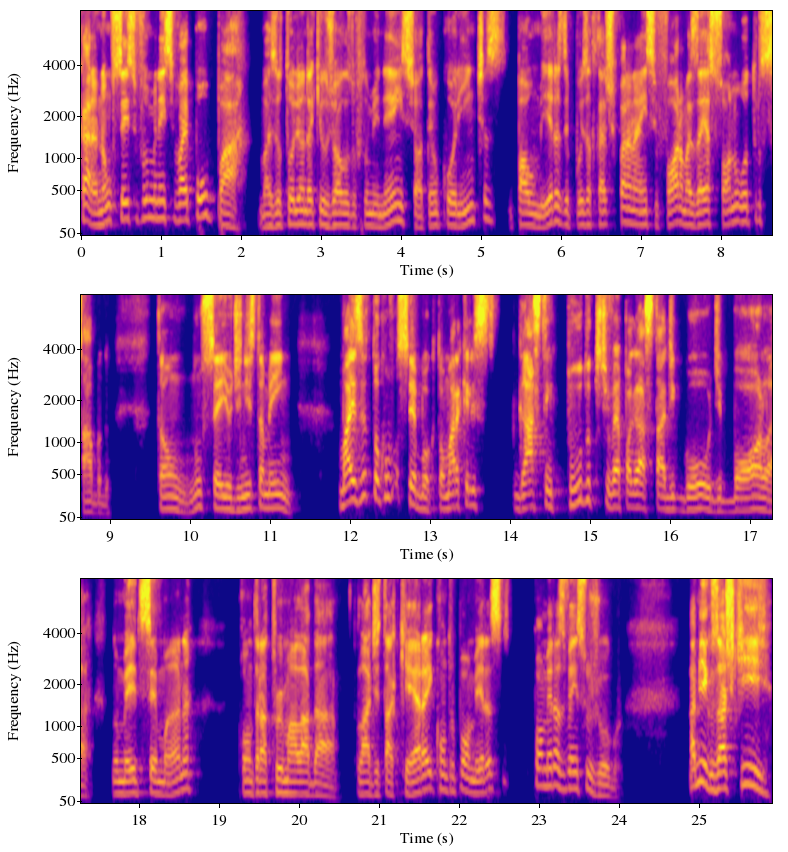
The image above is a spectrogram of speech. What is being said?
Cara, não sei se o Fluminense vai poupar, mas eu tô olhando aqui os jogos do Fluminense, ó, tem o Corinthians, Palmeiras, depois Atlético Paranaense fora, mas aí é só no outro sábado. Então, não sei, o Diniz também. Mas eu tô com você, Boca. Tomara que eles gastem tudo que tiver para gastar de gol, de bola no meio de semana contra a turma lá da lá de Itaquera e contra o Palmeiras. O Palmeiras vence o jogo. Amigos, acho que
